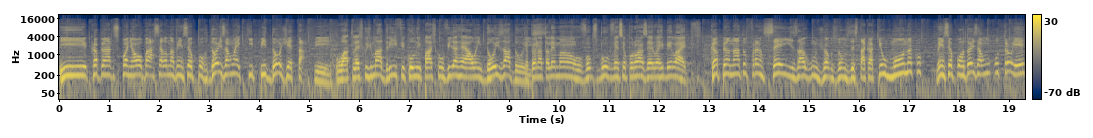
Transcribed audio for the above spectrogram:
E campeonato espanhol, o Barcelona venceu por 2 a 1 a equipe do Getafe. O Atlético de Madrid ficou no empate com o Villarreal em 2 a 2 Campeonato alemão, o Wolfsburg venceu por 1 a 0 o RB Leipzig. Campeonato francês, alguns jogos vamos destacar aqui. O Mônaco venceu por 2 a 1 o Troyes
